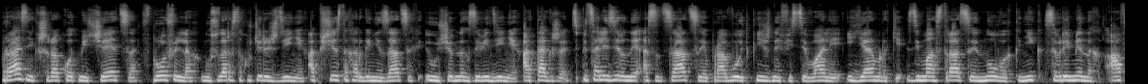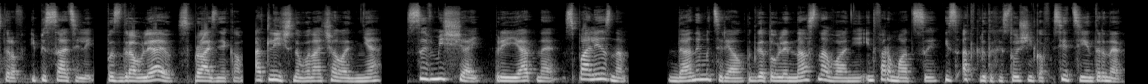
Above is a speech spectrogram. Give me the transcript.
Праздник широко отмечается в профильных государственных учреждениях, общественных организациях и учебных заведениях, а также специализированные ассоциации проводят книжные фестивали и ярмарки с демонстрацией новых книг современных авторов и писателей. Поздравляю с праздником! Отличного начала дня! Совмещай приятное с полезным! Данный материал подготовлен на основании информации из открытых источников сети интернет.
